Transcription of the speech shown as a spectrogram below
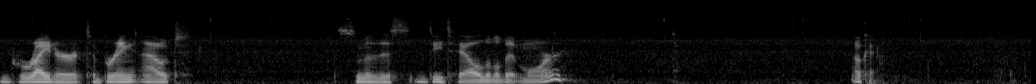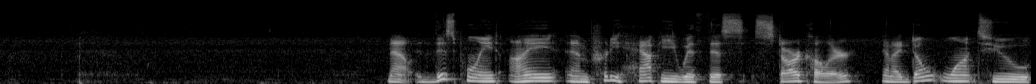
brighter to bring out some of this detail a little bit more. Okay. Now, at this point, I am pretty happy with this star color, and I don't want to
